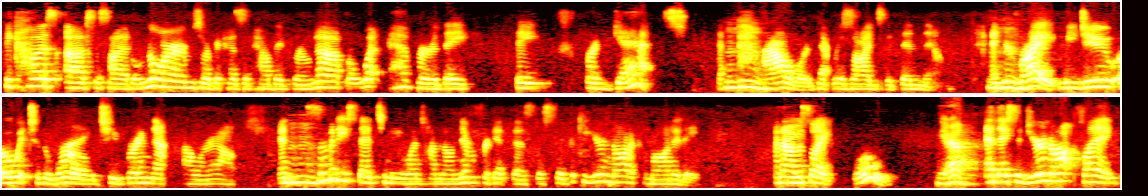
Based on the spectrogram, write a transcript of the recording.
because of societal norms or because of how they've grown up or whatever, they they forget the mm-hmm. power that resides within them. And mm-hmm. you're right, we do owe it to the world to bring that power out. And mm-hmm. somebody said to me one time, and I'll never forget this, they said, Vicki, you're not a commodity. And I was like, whoa. Yeah. And they said, you're not playing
